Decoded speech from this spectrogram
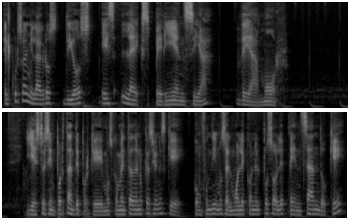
el curso de milagros, Dios es la experiencia de amor. Y esto es importante porque hemos comentado en ocasiones que confundimos el mole con el pozole pensando que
